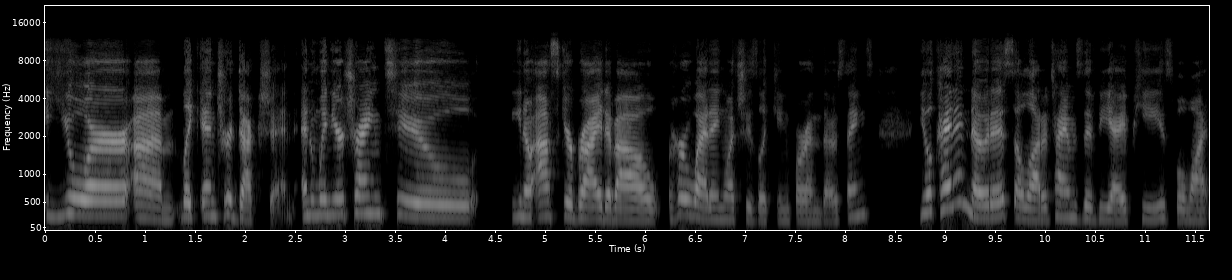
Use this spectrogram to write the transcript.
your um like introduction and when you're trying to you know ask your bride about her wedding what she's looking for and those things you'll kind of notice a lot of times the VIPs will want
